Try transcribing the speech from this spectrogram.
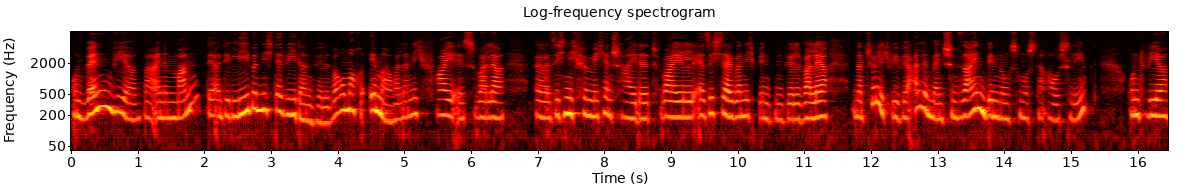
Und wenn wir bei einem Mann, der die Liebe nicht erwidern will, warum auch immer, weil er nicht frei ist, weil er äh, sich nicht für mich entscheidet, weil er sich selber nicht binden will, weil er natürlich, wie wir alle Menschen, sein Bindungsmuster auslebt und wir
